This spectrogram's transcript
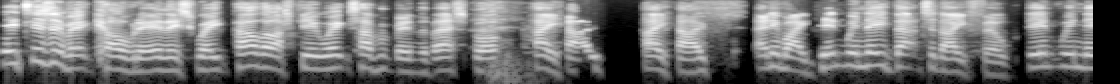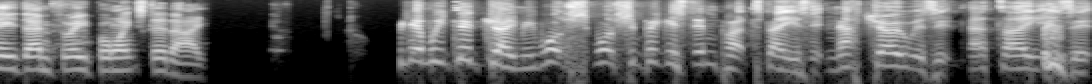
It is a bit cold here this week, pal. The last few weeks haven't been the best, but hey ho, hey ho. Anyway, didn't we need that today, Phil? Didn't we need them three points today? Yeah, we did, Jamie. What's what's your biggest impact today? Is it Nacho? Is it Tete? Is it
